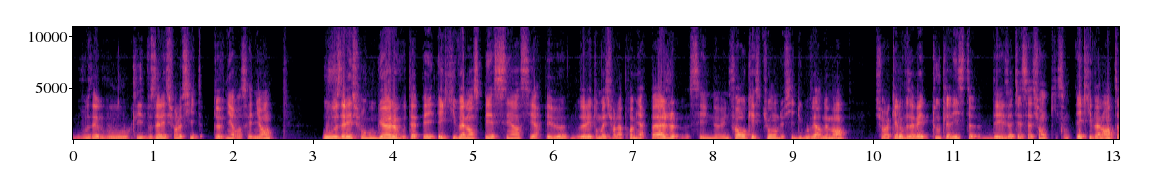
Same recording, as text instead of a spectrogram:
vous, allez sur le site Devenir enseignant, ou vous allez sur Google, vous tapez équivalence PSC1 CRPE, vous allez tomber sur la première page, c'est une, foire aux questions du site du gouvernement, sur laquelle vous avez toute la liste des attestations qui sont équivalentes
